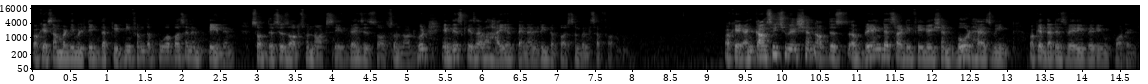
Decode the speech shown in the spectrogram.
okay somebody will take the kidney from the poor person and pay them. So this is also not safe guys. It's also not good. In this case I have a higher penalty the person will suffer. Okay and constitution of this uh, brain death certification board has been okay that is very very important.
